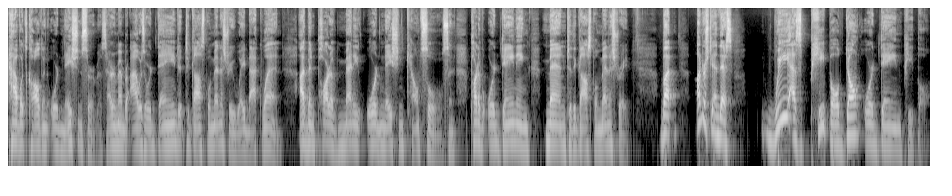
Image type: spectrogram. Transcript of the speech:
have what's called an ordination service. I remember I was ordained to gospel ministry way back when. I've been part of many ordination councils and part of ordaining men to the gospel ministry. But understand this we as people don't ordain people.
